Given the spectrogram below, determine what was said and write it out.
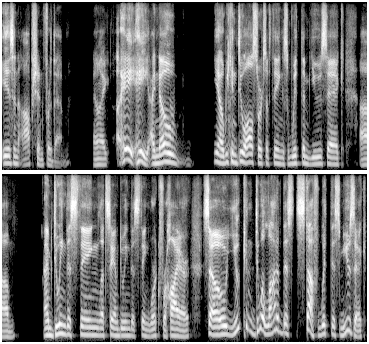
is an option for them. And like, hey, hey, I know, you know, we can do all sorts of things with the music. Um, I'm doing this thing. Let's say I'm doing this thing, work for hire. So you can do a lot of this stuff with this music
